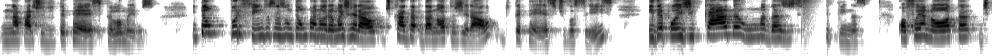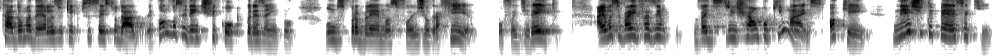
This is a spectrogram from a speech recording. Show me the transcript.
Na parte do TPS, pelo menos. Então, por fim, vocês vão ter um panorama geral de cada da nota geral do TPS de vocês e depois de cada uma das disciplinas qual foi a nota de cada uma delas e o que, que precisa ser estudado. E quando você identificou que, por exemplo, um dos problemas foi geografia ou foi direito, aí você vai fazer, vai destrinchar um pouquinho mais. Ok, neste TPS aqui,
